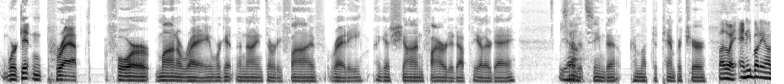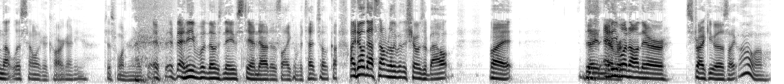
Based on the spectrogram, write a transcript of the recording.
we're getting prepped for Monterey. We're getting the 935 ready. I guess Sean fired it up the other day. Said Yeah. it seemed to come up to temperature. By the way, anybody on that list sound like a car guy to you? Just wondering if, if, if any of those names stand out as like a potential car. I know that's not really what the show's about, but does never- anyone on there strike you as like, oh,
